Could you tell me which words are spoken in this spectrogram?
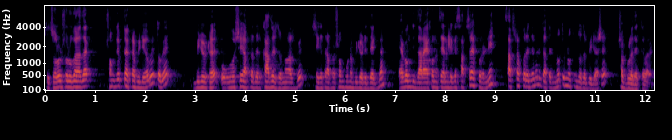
তো চলুন শুরু করা যাক। সংক্ষিপ্ত একটা ভিডিও হবে, তবে ভিডিওটা অবশ্যই আপনাদের কাজের জন্য আসবে। সেক্ষেত্রে আপনারা সম্পূর্ণ ভিডিওটি দেখবেন এবং যারা এখনও চ্যানেলটিকে সাবস্ক্রাইব করেনি সাবস্ক্রাইব করে দেবেন যাতে নতুন নতুন যত ভিডিও আসে সবগুলো দেখতে পারেন।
